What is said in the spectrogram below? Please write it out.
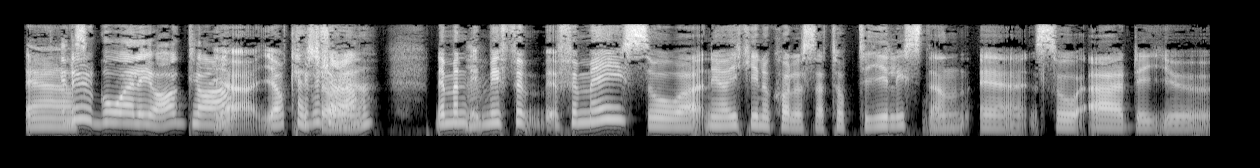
Eh, Ska du gå eller jag, Klara? Ja, jag kan Ska vi köra. Nej, men med- för, för mig så, när jag gick in och kollade topp 10-listan, eh, så är det ju eh,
